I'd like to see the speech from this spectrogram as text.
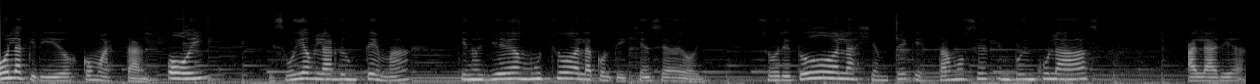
Hola queridos, ¿cómo están? Hoy les voy a hablar de un tema que nos lleva mucho a la contingencia de hoy, sobre todo a la gente que estamos vinculadas al área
